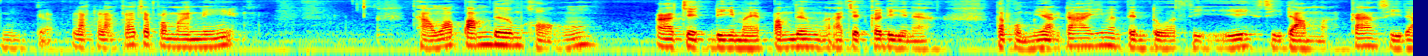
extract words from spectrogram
นี่หลักๆก็จะประมาณนี้ ถามว่าปั๊มเดิมของ R7 ดีไหมปั๊มเดิมของ R7 ก็ดีนะ แต่ผมอยากได้ที่มันเป็นตัวสีสีดำอะก้านสีด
